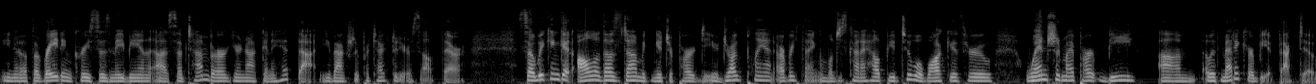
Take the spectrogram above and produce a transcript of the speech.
You know, if a rate increases maybe in uh, September, you're not going to hit that. You've actually protected yourself there. So we can get all of those done. We can get your Part your drug plan, everything, and we'll just kind of help you too. We'll walk you through when should my Part B um, with Medicare be effective.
